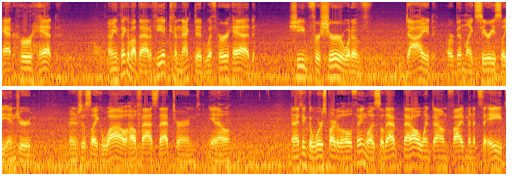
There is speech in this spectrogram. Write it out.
at her head. I mean, think about that. If he had connected with her head, she for sure would have died or been like seriously injured. And it's just like, wow, how fast that turned, you know? And I think the worst part of the whole thing was so that that all went down five minutes to eight.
